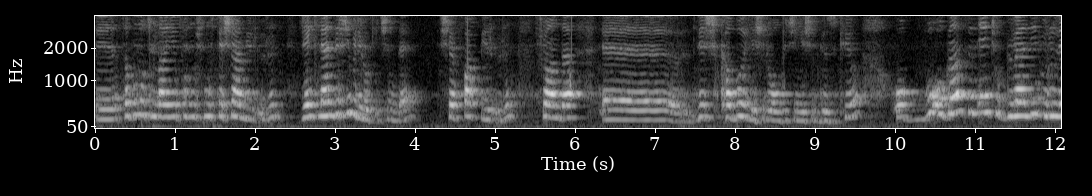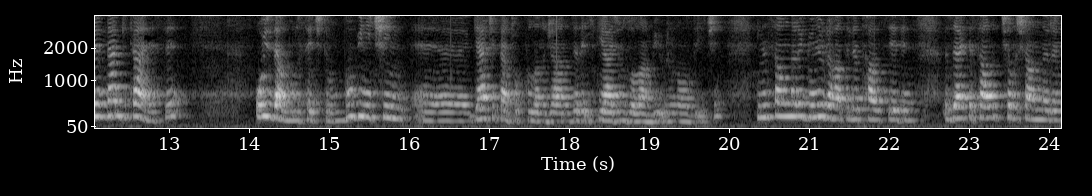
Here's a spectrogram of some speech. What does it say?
E, sabun otundan yapılmış muhteşem bir ürün. Renklendirici bile yok içinde. Şeffaf bir ürün. Şu anda e, dış kabı yeşil olduğu için yeşil gözüküyor. O, bu Ogansu'nun en çok güvendiğim ürünlerinden bir tanesi. O yüzden bunu seçtim. Bugün için e, gerçekten çok kullanacağınız ya da ihtiyacınız olan bir ürün olduğu için. İnsanlara gönül rahatlığıyla tavsiye edin. Özellikle sağlık çalışanları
